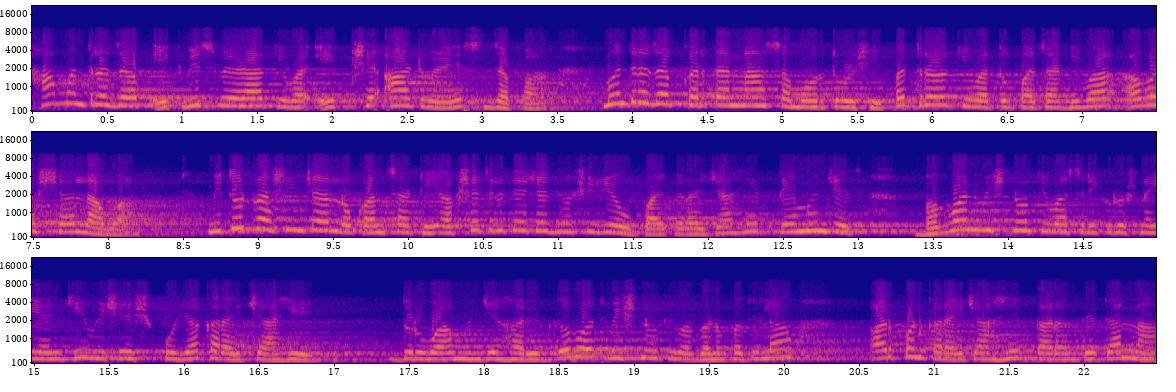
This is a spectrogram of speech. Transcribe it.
हा मंत्र जप एकवीस वेळा किंवा एकशे आठ वेळेस जपा. मंत्र जप करताना समोर तुळशी पत्र किंवा तुपाचा दिवा अवश्य लावा. मिथुन राशींच्या लोकांसाठी अक्षय तृतीयेच्या दिवशी जे उपाय करायचे आहेत ते म्हणजेच भगवान विष्णू किंवा श्रीकृष्ण यांची विशेष पूजा करायची आहे. दुर्वा म्हणजे हरित गवत विष्णू किंवा गणपतीला अर्पण करायचे आहेत कारण ते त्यांना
